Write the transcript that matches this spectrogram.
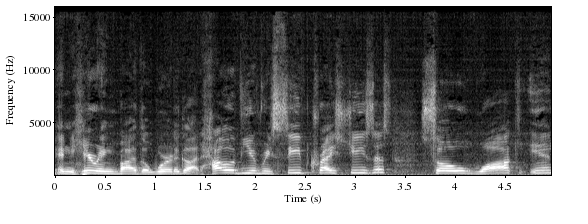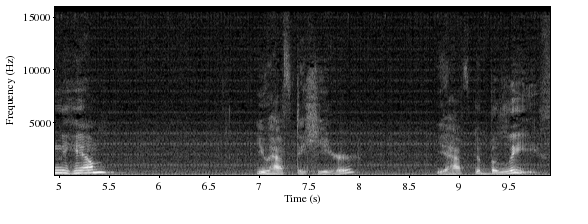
and hearing by the word of God. How have you received Christ Jesus? So walk in him. You have to hear, you have to believe,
